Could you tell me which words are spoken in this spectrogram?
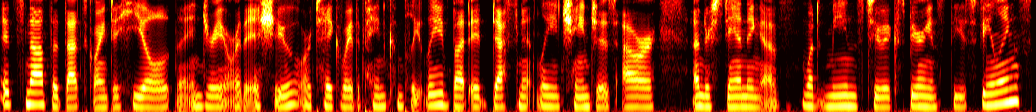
It's not that that's going to heal the injury or the issue or take away the pain completely, but it definitely changes our understanding of what it means to experience these feelings.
